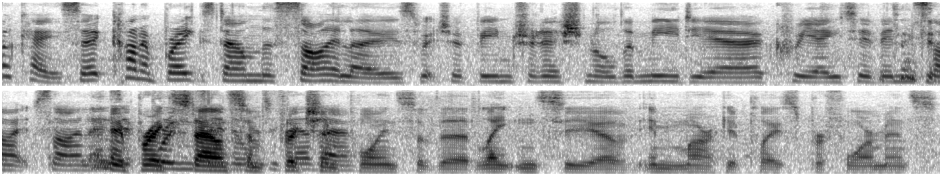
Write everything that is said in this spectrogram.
Okay, so it kind of breaks down the silos which have been traditional, the media, creative, think it- insight silos. And it, breaks brings down all some friction points of the latency of in marketplace performance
